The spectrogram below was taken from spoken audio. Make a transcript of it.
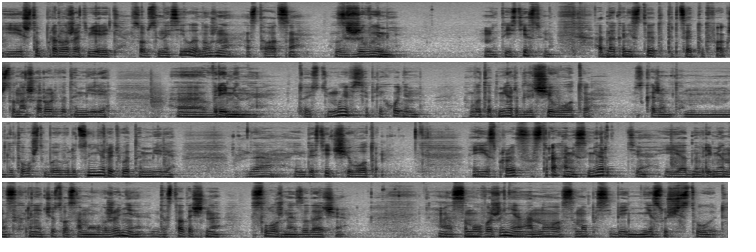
И чтобы продолжать верить в собственные силы, нужно оставаться с живыми. Ну, это естественно. Однако не стоит отрицать тот факт, что наша роль в этом мире временная. То есть мы все приходим в этот мир для чего-то скажем, там, для того, чтобы эволюционировать в этом мире, да, и достичь чего-то. И справляться со страхами смерти и одновременно сохранять чувство самоуважения – достаточно сложная задача. А самоуважение, оно само по себе не существует.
